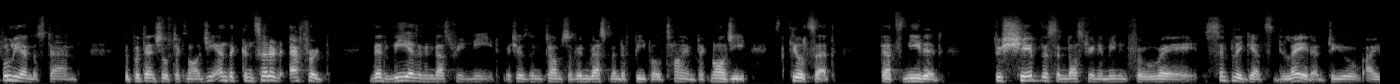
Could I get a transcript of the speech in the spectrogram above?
fully understand the potential technology and the concerted effort that we as an industry need, which is in terms of investment of people, time, technology, skill set that's needed to shape this industry in a meaningful way simply gets delayed. And to you, I,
